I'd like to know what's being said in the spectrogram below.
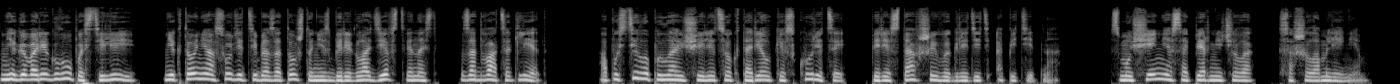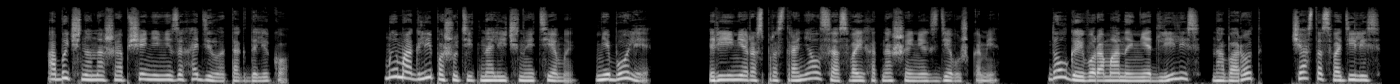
«Не говори глупости, Ли. Никто не осудит тебя за то, что не сберегла девственность за двадцать лет опустила пылающее лицо к тарелке с курицей, переставшей выглядеть аппетитно. Смущение соперничало с ошеломлением. Обычно наше общение не заходило так далеко. Мы могли пошутить на личные темы, не более. Ри не распространялся о своих отношениях с девушками. Долго его романы не длились, наоборот, часто сводились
